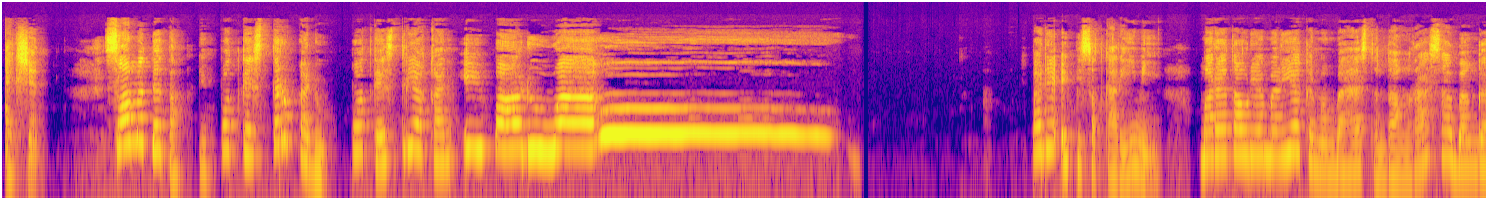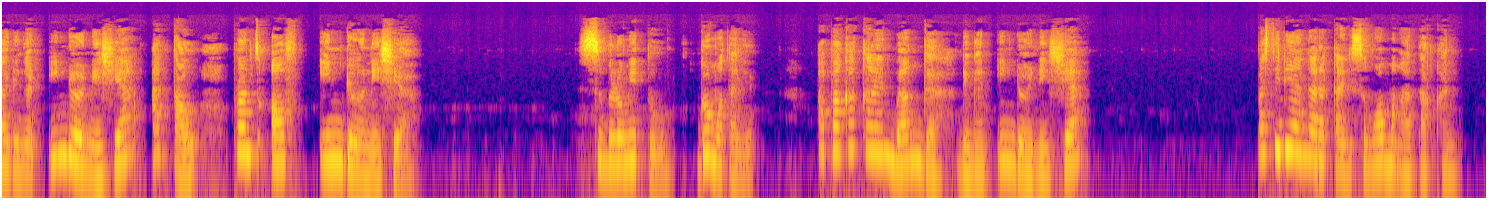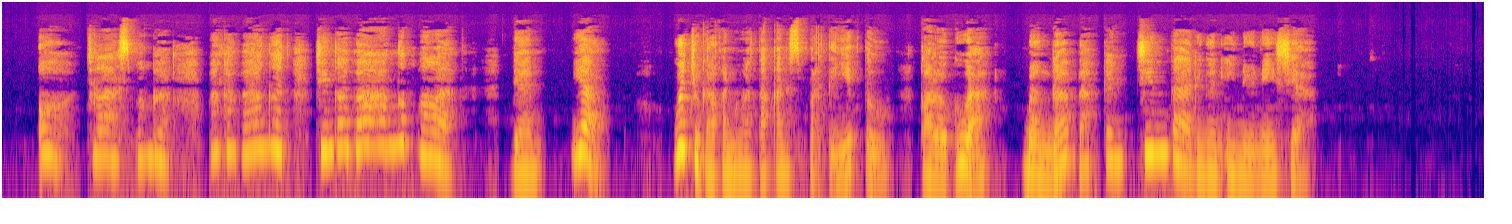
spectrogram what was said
Action. Selamat datang di podcast terpadu, podcast teriakan IPA 2. Pada episode kali ini, Maria Tauria Malia akan membahas tentang rasa bangga dengan Indonesia atau Front of Indonesia. Sebelum itu, gue mau tanya, apakah kalian bangga dengan Indonesia? Pasti di antara kalian semua mengatakan, oh jelas bangga, bangga banget, cinta banget malah. Dan ya, gue juga akan mengatakan seperti itu kalau gue bangga bahkan cinta dengan Indonesia.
